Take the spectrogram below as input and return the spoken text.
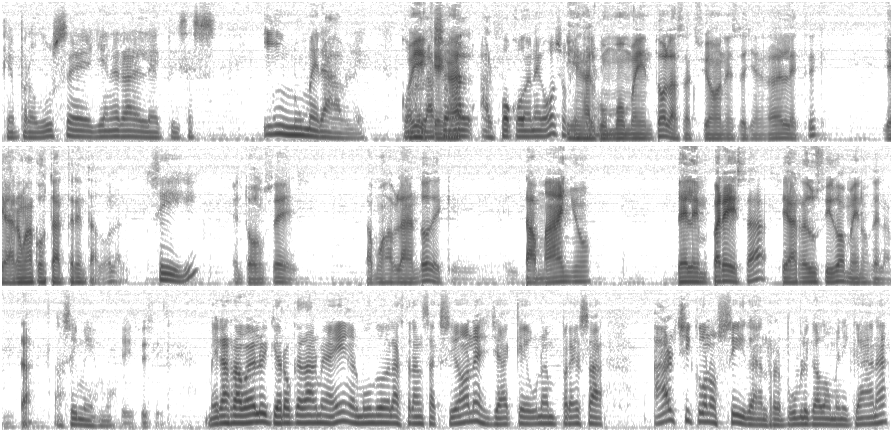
que produce General Electric es innumerable con Oye, relación al, al foco de negocio. Y en tiene. algún momento las acciones de General Electric llegaron a costar 30 dólares. Sí, Entonces, estamos hablando de que tamaño de la empresa se ha reducido a menos de la mitad. así mismo. Sí, sí, sí. Mira, Ravelo, y quiero quedarme ahí en el mundo de las transacciones, ya que una empresa archiconocida en República Dominicana,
